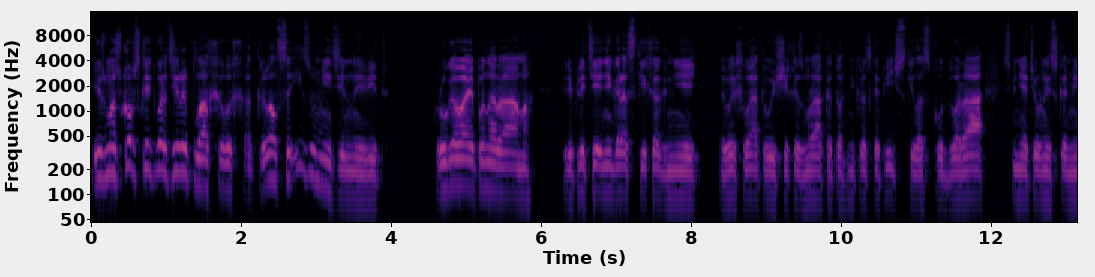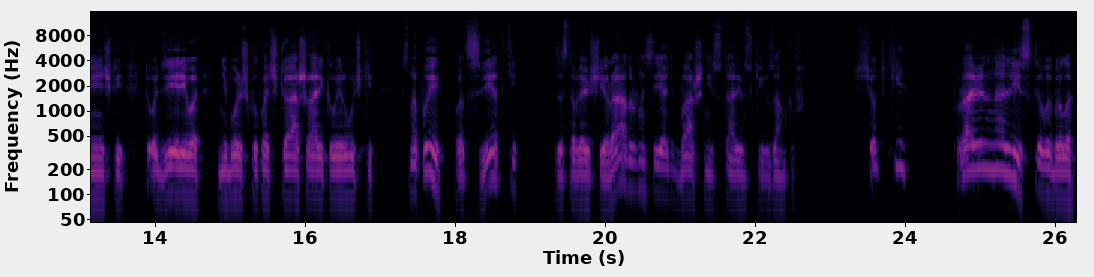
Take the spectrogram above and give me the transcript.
Из московской квартиры Плаховых открывался изумительный вид. Круговая панорама, переплетение городских огней — выхватывающих из мрака то микроскопический лоскут двора с миниатюрной скамеечкой, то дерево, не больше колпачка, шариковой ручки, снопы подсветки, заставляющие радужно сиять башни сталинских замков. Все-таки правильно Лиска выбрала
